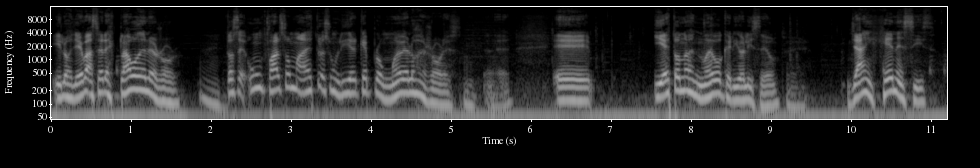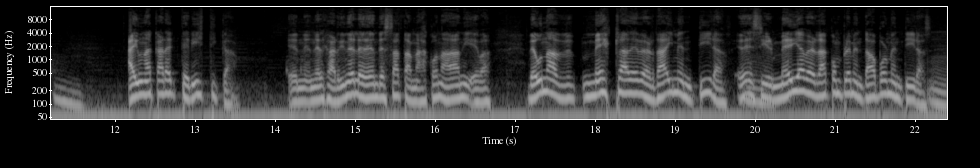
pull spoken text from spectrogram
y los lleva a ser esclavos del error. Mm. Entonces, un falso maestro es un líder que promueve los errores. Mm. Eh, eh, y esto no es nuevo, querido Eliseo. Ya en Génesis mm. hay una característica en, el jardín del Edén de Satanás con Adán y Eva, de una mezcla de verdad y mentira, es decir, mm. media verdad complementada por mentiras. Mm.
